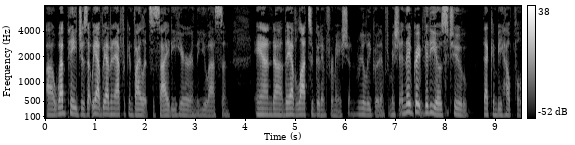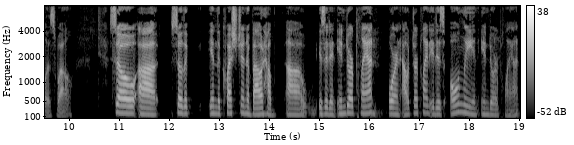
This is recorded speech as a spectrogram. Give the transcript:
uh, web pages that we have. We have an african violet society here in the us and and uh, they have lots of good information, really good information, and they have great videos too that can be helpful as well. So, uh, so the in the question about how uh, is it an indoor plant or an outdoor plant? It is only an indoor plant.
